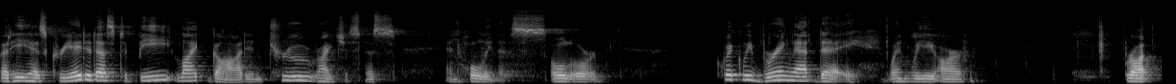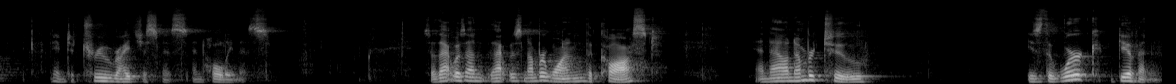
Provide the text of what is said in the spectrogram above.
but He has created us to be like God in true righteousness and holiness. O oh Lord, quickly bring that day when we are brought into true righteousness and holiness. So that was, on, that was number one, the cost. And now, number two is the work given.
